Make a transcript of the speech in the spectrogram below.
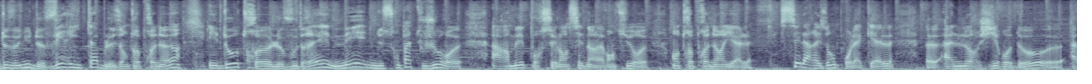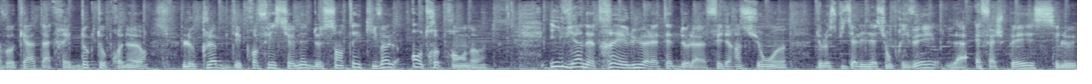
devenus de véritables entrepreneurs et d'autres le voudraient, mais ne sont pas toujours euh, armés pour se lancer dans l'aventure euh, entrepreneuriale. C'est la raison pour laquelle euh, Anne-Laure Giraudot, avocate, a créé Doctopreneur, le club des professionnels de santé qui veulent entreprendre. Il vient d'être réélu à la tête de la Fédération de l'hospitalisation privée, la FHP. C'est le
